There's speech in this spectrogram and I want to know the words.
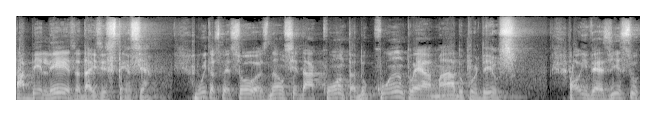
a beleza da existência. Muitas pessoas não se dão conta do quanto é amado por Deus. Ao invés disso,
